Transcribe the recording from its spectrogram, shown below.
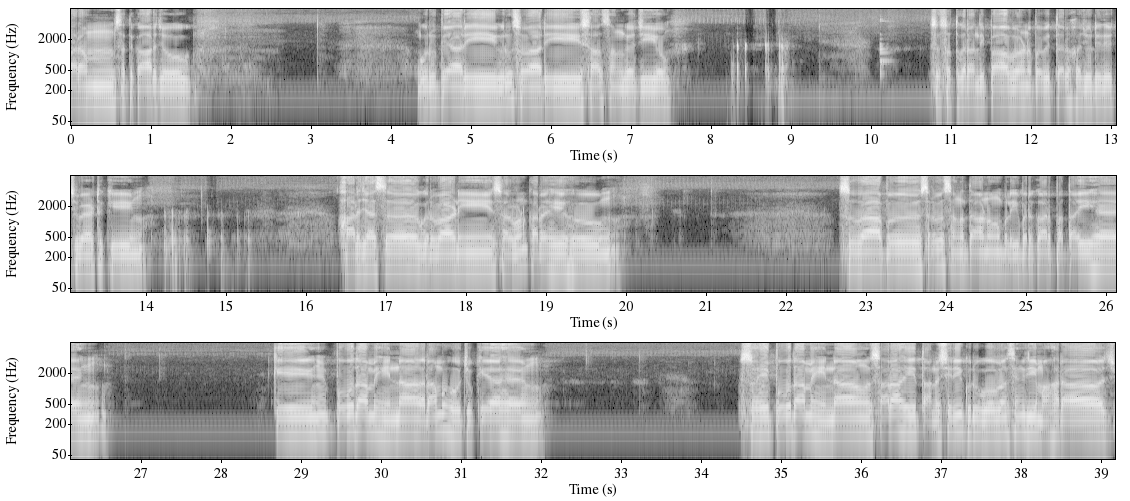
ਪਰਮ ਸਤਿਕਾਰਯੋਗ ਗੁਰੂ ਪਿਆਰੀ, ਗੁਰੂ ਸਵਾਰੀ, ਸਾਧ ਸੰਗਤ ਜੀਓ। ਸੋ ਸਤਿਗੁਰਾਂ ਦੀ ਪਾਵਨ ਪਵਿੱਤਰ ਹਜ਼ੂਰੀ ਦੇ ਵਿੱਚ ਬੈਠ ਕੇ ਹਰ ਜਸ ਗੁਰਬਾਣੀ ਸਰਵਣ ਕਰ ਰਹੇ ਹੋ। ਸੋ ਆਪ ਸਰਵ ਸੰਗਤਾਂ ਨੂੰ ਭਲੀ ਪ੍ਰਕਾਰ ਪਤਾ ਹੀ ਹੈ ਕਿ ਪੋਹ ਦਾ ਮਹੀਨਾ ਆਰੰਭ ਹੋ ਚੁੱਕਿਆ ਹੈ। ਸੋ ਇਹ ਪੋਹ ਦਾ ਮਹੀਨਾ ਸਾਰਾ ਹੀ ਧੰਨ ਸ੍ਰੀ ਗੁਰੂ ਗੋਬਿੰਦ ਸਿੰਘ ਜੀ ਮਹਾਰਾਜ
